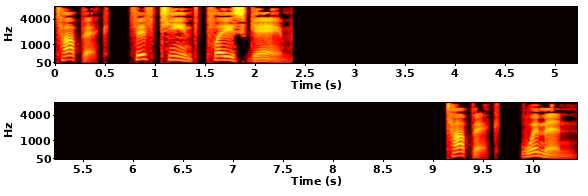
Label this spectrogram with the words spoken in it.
Topic: 15th place game. Topic: Women.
